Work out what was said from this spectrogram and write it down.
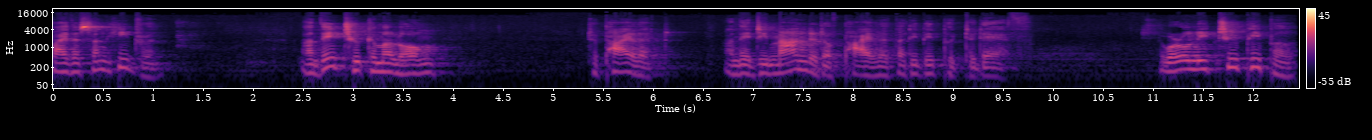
by the Sanhedrin. And they took him along to Pilate, and they demanded of Pilate that he be put to death. There were only two people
